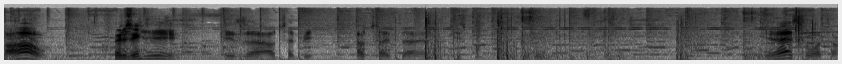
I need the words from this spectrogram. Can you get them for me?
Oh. Oh! Where is he? Yeah, he's uh, outside B. Outside uh, his pump. Yes, water.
